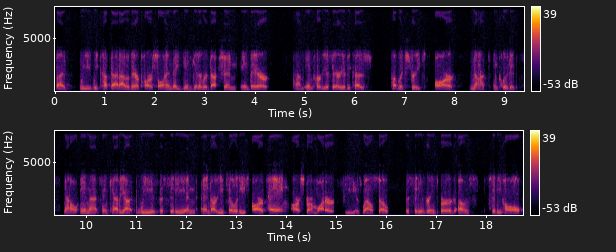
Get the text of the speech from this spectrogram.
but we, we cut that out of their parcel, and they did get a reduction in their um, impervious area because public streets are not included. Now, in that same caveat, we as the city and, and our utilities are paying our stormwater fee as well. So the city of Greensburg owns City Hall,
